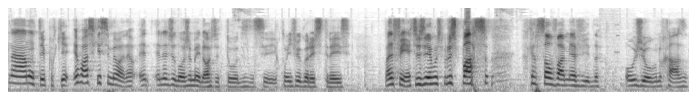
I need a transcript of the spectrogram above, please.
Não, não tem porquê. Eu acho que esse meu anel, ele é de longe o melhor de todos, esse com Invigorate 3. Mas enfim, antes de irmos pro espaço, quero salvar minha vida. Ou o jogo, no caso.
